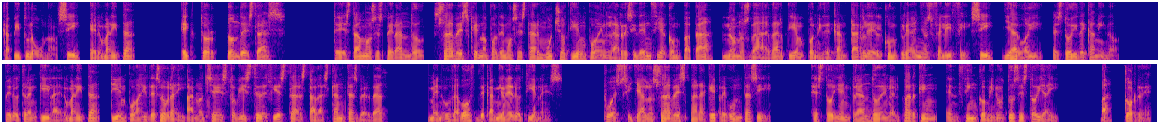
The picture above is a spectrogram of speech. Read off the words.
Capítulo 1. Sí, hermanita. Héctor, ¿dónde estás? Te estamos esperando, sabes que no podemos estar mucho tiempo en la residencia con papá, no nos va a dar tiempo ni de cantarle el cumpleaños feliz y sí, ya voy, estoy de camino. Pero tranquila hermanita, tiempo hay de sobra y anoche estuviste de fiesta hasta las tantas, ¿verdad? Menuda voz de camionero tienes. Pues si ya lo sabes, ¿para qué preguntas si? Estoy entrando en el parking, en cinco minutos estoy ahí. Va, corre.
